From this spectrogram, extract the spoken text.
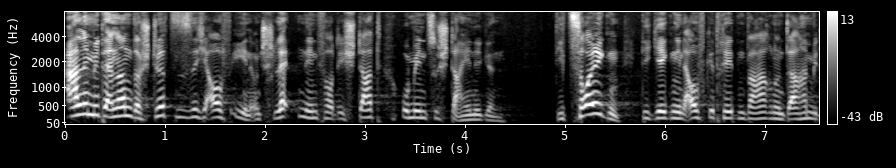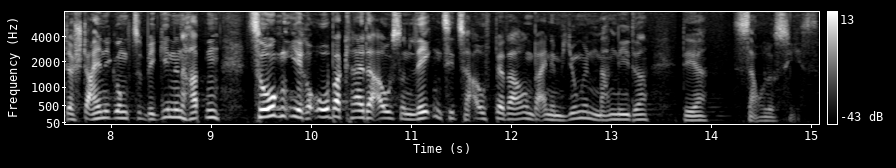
Alle miteinander stürzten sie sich auf ihn und schleppten ihn vor die Stadt, um ihn zu steinigen. Die Zeugen, die gegen ihn aufgetreten waren und daher mit der Steinigung zu beginnen hatten, zogen ihre Oberkleider aus und legten sie zur Aufbewahrung bei einem jungen Mann nieder, der Saulus hieß.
